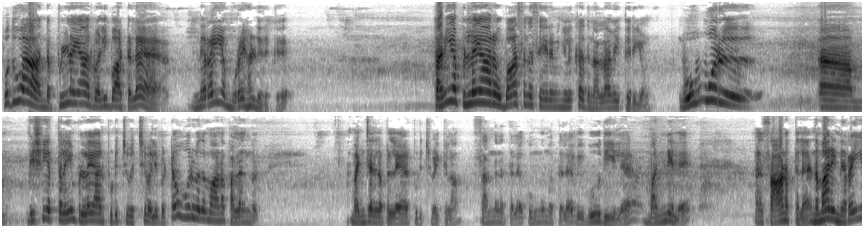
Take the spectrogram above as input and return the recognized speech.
பொதுவாக அந்த பிள்ளையார் வழிபாட்டில் நிறைய முறைகள் இருக்குது தனியா பிள்ளையார உபாசனை செய்கிறவங்களுக்கு அது நல்லாவே தெரியும். ஒவ்வொரு விஷயத்திலையும் பிள்ளையார் பிடிச்சி வச்சு வழிபட்ட ஒவ்வொரு விதமான பலன்கள். மஞ்சளில் பிள்ளையார் பிடிச்சி வைக்கலாம். சந்தனத்தில் குங்குமத்தில் விபூதியில் மண்ணில் சாணத்தில் இந்த மாதிரி நிறைய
